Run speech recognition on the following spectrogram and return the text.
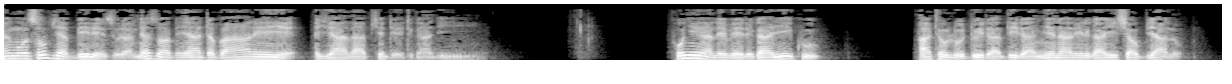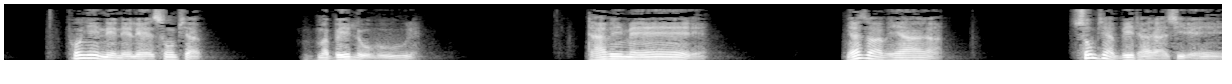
ဏ်ကိုဆုံးဖြတ်ပေးတယ်ဆိုတာမြတ်စွာဘုရားတပါးရဲ့အရာသာဖြစ်တယ်တကားကြီးဘုန်းကြီးကလည်းပဲတကားကြီးအခုအားထုတ်လို့တွေ့တာသိတာမြင်တာတွေတကားကြီးလျှောက်ပြလို့ ဘုန်းကြီးအနေနဲ့လည်းအဆုံးဖြတ်မပေးလို့ဘူးတဲ့ဒါပေမဲ့တဲ့မြတ်စွာဘုရားကဆုံးဖြတ်ပေးထားတာရှိတယ်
